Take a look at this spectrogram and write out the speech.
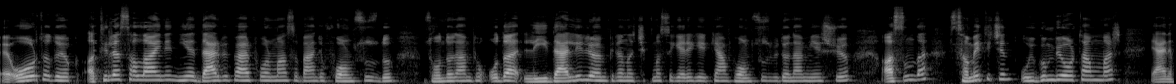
E, o ortada yok. Atilla Salahin'in yine derbi performansı bence formsuzdu. Son dönemde o da liderliğiyle ön plana çıkması gerekirken formsuz bir dönem yaşıyor. Aslında Samet için uygun bir ortam var. Yani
